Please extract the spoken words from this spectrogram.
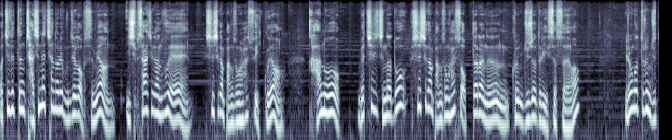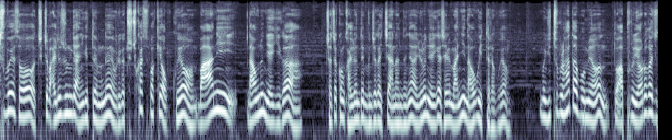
어찌됐든 자신의 채널에 문제가 없으면 24시간 후에 실시간 방송을 할 수 있고요. 간혹 며칠이 지나도 실시간 방송을 할 수 없다라는 그런 유저들이 있었어요. 이런 것들은 유튜브에서 직접 알려주는 게 아니기 때문에 우리가 추측할 수밖에 없고요. 많이 나오는 얘기가 저작권 관련된 문제가 있지 않았느냐 이런 얘기가 제일 많이 나오고 있더라고요. 뭐 유튜브를 하다 보면 또 앞으로 여러 가지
